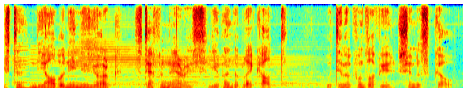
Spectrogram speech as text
Vibrafonista de Albany, New York, Stephen Harris e a banda Blackout. O tema que vamos ouvir chama-se Go.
